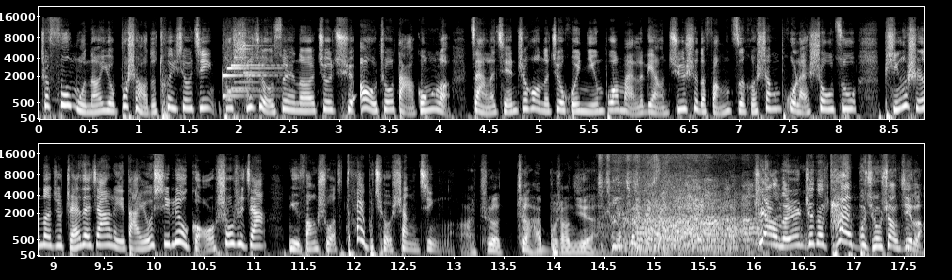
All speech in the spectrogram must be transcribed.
这父母呢有不少的退休金。他十九岁呢就去澳洲打工了，攒了钱之后呢就回宁波买了两居室的房子和商铺来收租。平时呢就宅在家里打游戏、遛狗、收拾家。女方说他太不求上进了啊，这这还不上进啊？这样的人真的太不求上进了。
